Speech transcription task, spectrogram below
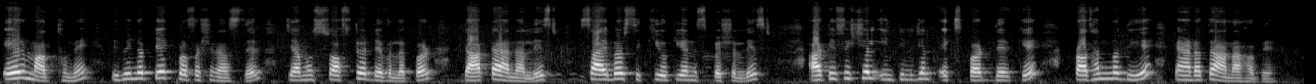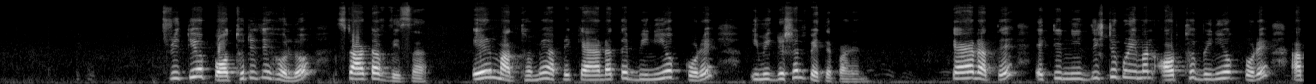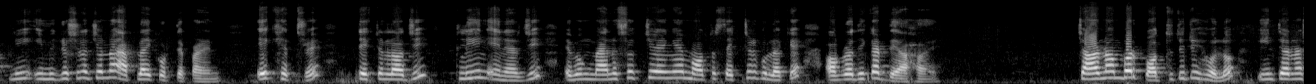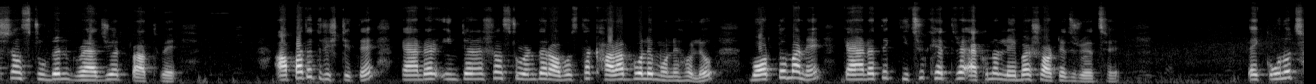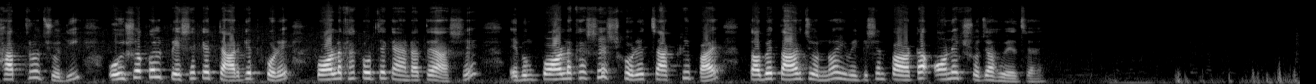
এর মাধ্যমে বিভিন্ন টেক প্রফেশনালসদের যেমন software developer data analyst cyber security and specialist artificial intelligent এক্সপার্টদেরকে প্রাধান্য দিয়ে ক্যানাডাতে আনা হবে। তৃতীয় পদ্ধতিটি হলো স্টার্ট আপ ভিসা এর মাধ্যমে আপনি ক্যানাডাতে বিনিয়োগ করে ইমিগ্রেশন পেতে পারেন। ক্যানাডাতে একটি নির্দিষ্ট পরিমাণ অর্থ বিনিয়োগ করে আপনি ইমিগ্রেশনের জন্য অ্যাপ্লাই করতে পারেন। এক্ষেত্রে টেকনোলজি ক্লিন এনার্জি এবং ম্যানুফ্যাকচারিংয়ের মতো সেক্টরগুলোকে অগ্রাধিকার দেওয়া হয়। চার নম্বর পদ্ধতিটি হলো ইন্টারন্যাশনাল স্টুডেন্ট গ্র্যাজুয়েট পাথওয়ে আপাত দৃষ্টিতে ক্যানাডার ইন্টারন্যাশনাল স্টুডেন্টদের অবস্থা খারাপ বলে মনে হলেও বর্তমানে ক্যানাডাতে কিছু ক্ষেত্রে এখনও লেবার শর্টেজ রয়েছে। তাই কোনো ছাত্র যদি ওই সকল পেশাকে টার্গেট করে পড়ালেখা করতে ক্যানাডাতে আসে এবং পড়ালেখা শেষ করে চাকরি পায়, তবে তার জন্য ইমিগ্রেশন পাওয়াটা অনেক সোজা হয়ে যায়।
